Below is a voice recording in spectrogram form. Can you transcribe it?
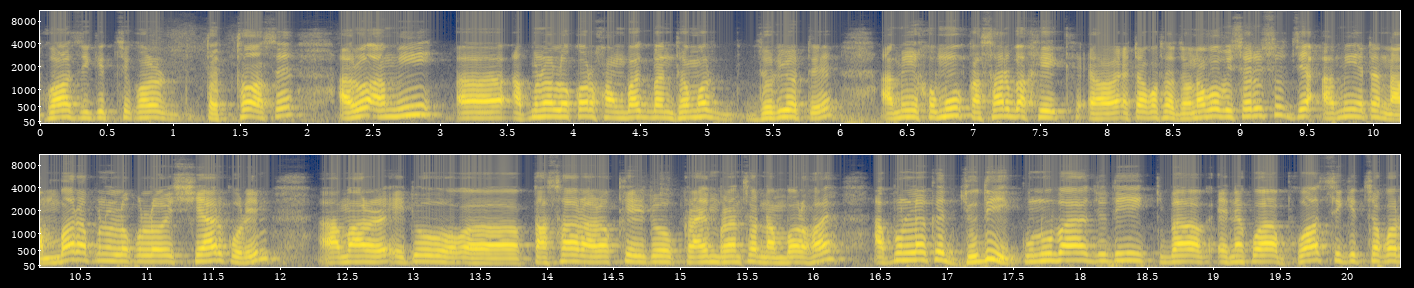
ভুৱা চিকিৎসকৰ তথ্য আছে আৰু আমি আপোনালোকৰ সংবাদ মাধ্যমৰ জৰিয়তে আমি সমূহ কাছাৰবাসীক এটা কথা জনাব বিচাৰিছোঁ যে আমি এটা নাম্বাৰ আপোনালোকলৈ শ্বেয়াৰ কৰিম। আমাৰ এইটো কাছাৰ আৰক্ষীৰ এইটো ক্ৰাইম ব্ৰাঞ্চৰ নম্বৰ হয়। আপোনালোকে যদি কোনোবা যদি কিবা এনেকুৱা ভুৱা চিকিৎসকৰ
